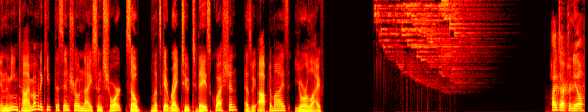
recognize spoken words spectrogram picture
in the meantime, I'm going to keep this intro nice and short, so let's get right to today's question as we optimize your life. Hi, Dr. Neal.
